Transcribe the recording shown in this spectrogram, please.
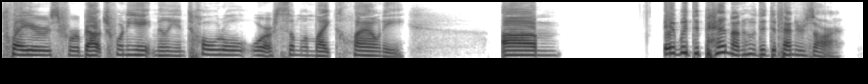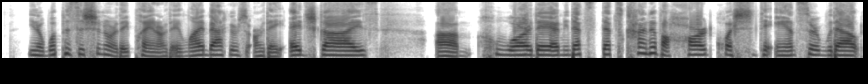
players for about 28 million total or someone like Clowney. Um, it would depend on who the defenders are. You know, what position are they playing? Are they linebackers? Are they edge guys? Um, who are they? I mean, that's that's kind of a hard question to answer without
